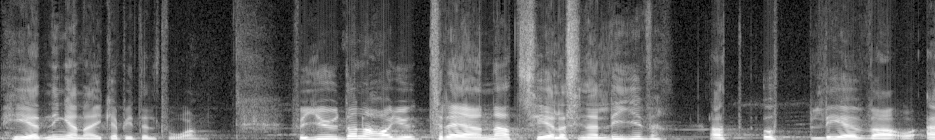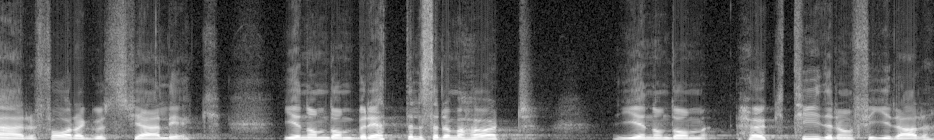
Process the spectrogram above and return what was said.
hedningarna i kapitel 2. För judarna har ju tränats hela sina liv att uppleva och erfara Guds kärlek genom de berättelser de har hört, genom de högtider de firar,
